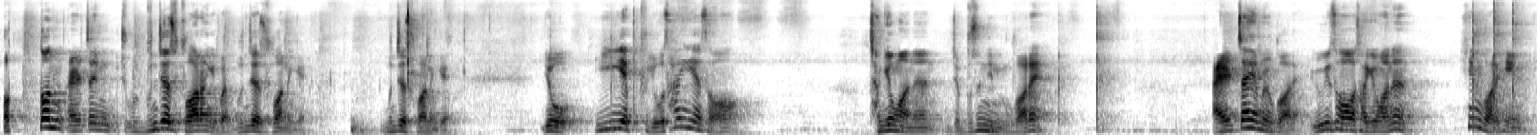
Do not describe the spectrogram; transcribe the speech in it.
어떤 알짜임, 문제에서 구하라는 게 뭐야? 문제에서 구하는 게. 문제에서 구하는 게. 요 EF 요 사이에서 작용하는 이제 무슨 힘 구하래? 알짜힘을 구하래. 여기서 작용하는 힘 구하래, 힘.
